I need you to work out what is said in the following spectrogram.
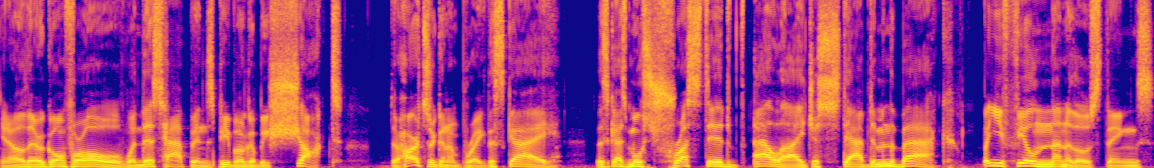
You know, they were going for, oh, when this happens, people are gonna be shocked. Their hearts are gonna break. This guy, this guy's most trusted ally just stabbed him in the back. But you feel none of those things.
